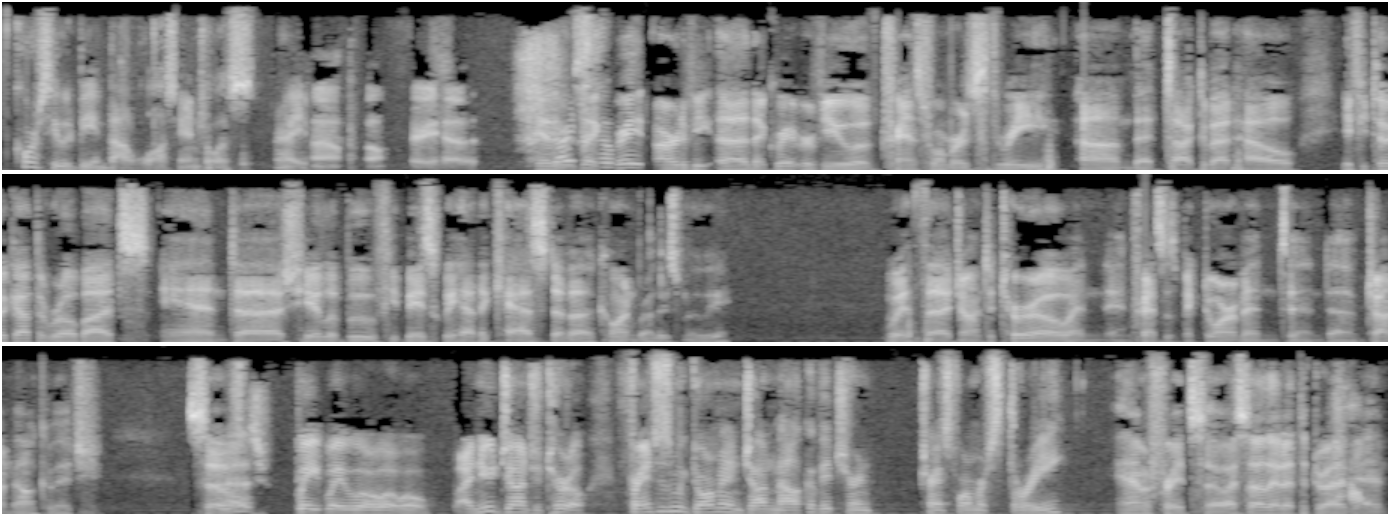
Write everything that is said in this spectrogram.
Of course, he would be in Battle Los Angeles, right? oh well, there you have it. Yeah, there was Alright, that great art uh, that great review of Transformers 3 um, that talked about how if you took out the robots and uh, Shia LaBeouf, you basically had the cast of a Coen Brothers movie with uh, John Turturro and, and Frances McDormand and uh, John Malkovich. So Wait, wait, whoa, whoa, whoa. I knew John Turturro. Frances McDormand and John Malkovich are in Transformers 3. yeah, I'm afraid so. I saw that at the drive-in.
